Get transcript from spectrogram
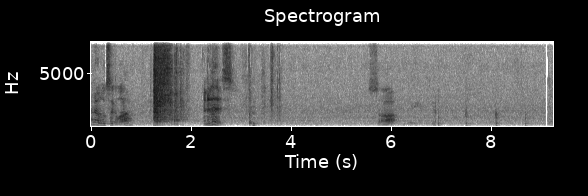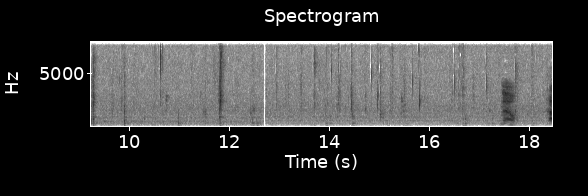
I know it looks like a lot. And it is. Softly. Now, how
